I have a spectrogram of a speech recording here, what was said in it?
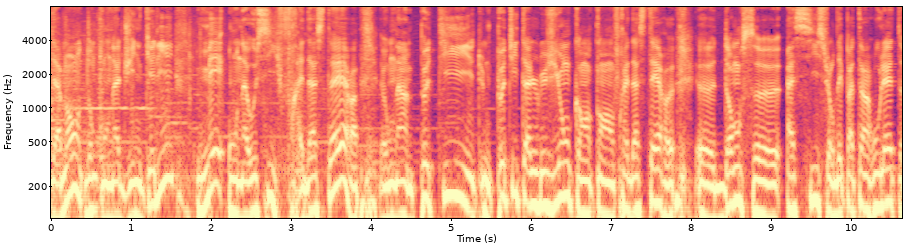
Évidemment, donc on a Gene Kelly, mais on a aussi Fred Astaire. On a un petit, une petite allusion quand, quand Fred Astaire euh, euh, danse euh, assis sur des patins roulettes.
